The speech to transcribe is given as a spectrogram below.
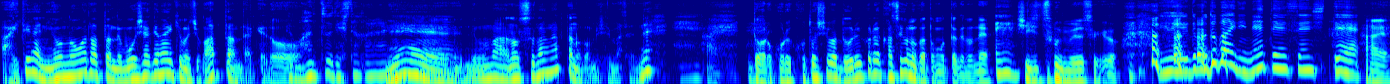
相手が日本の馬だったんで申し訳ない気持ちもあったんだけど。ワンツーでしたからね。ねえでもまああの砂があったのかもしれませんね、はい、だからこれ今年はどれくらい稼ぐのかと思ったけどねええ。私立分明でしたけど。いやいやでもドバイにね 転戦して、はい。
